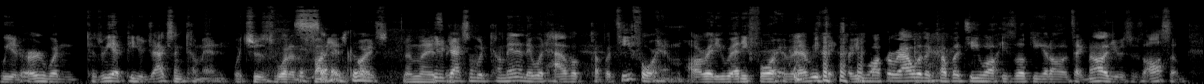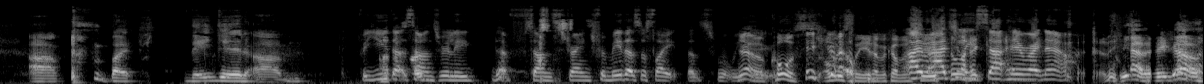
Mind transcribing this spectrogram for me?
we had heard when because we had Peter Jackson come in, which was one of the So funniest cool. stories. Amazing. Peter Jackson would come in and they would have a cup of tea for him, already ready for him and everything. so he'd walk around with a cup of tea while he's looking at all the technology, which was awesome. Um, but they did um, For you, that sounds really that sounds strange. For me, that's just like that's what we do. Yeah, do. of course. Obviously, you'd have a cup of I'm actually like- sat here right now. yeah, there you go.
